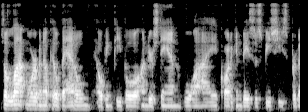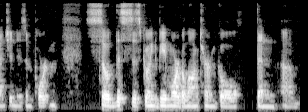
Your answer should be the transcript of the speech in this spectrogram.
It's a lot more of an uphill battle, helping people understand why aquatic invasive species prevention is important. So this is going to be more of a long-term goal than um,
